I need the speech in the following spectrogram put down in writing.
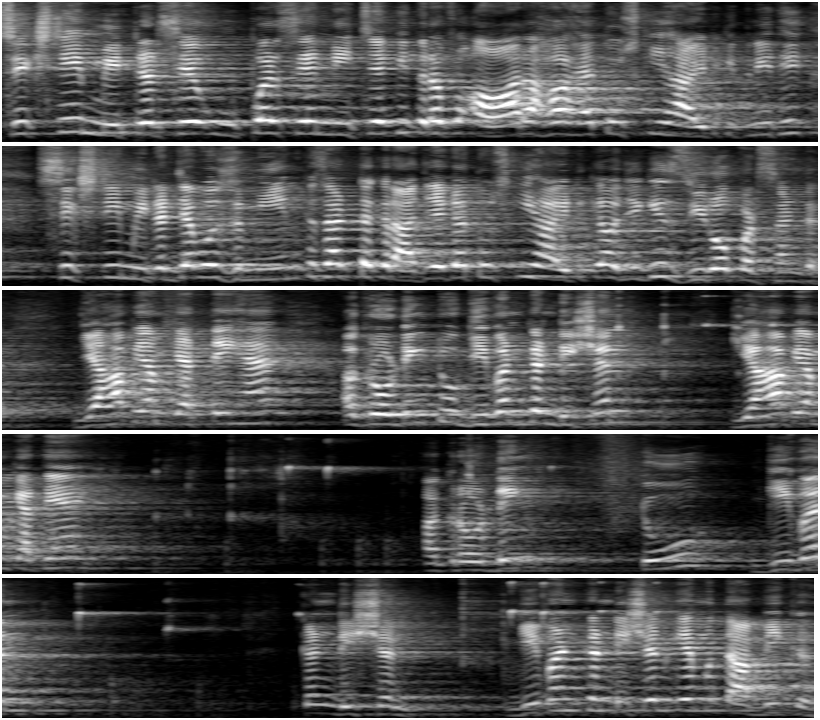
60 मीटर से ऊपर से नीचे की तरफ़ आ रहा है तो उसकी हाइट कितनी थी? 60 मीटर। जब वो ज़मीन के साथ टकरा जाएगा तो उसकी हाइट क्या हो जाएगी? ज़ीरो परसेंट यहाँ पर हम कहते हैं अकॉर्डिंग टू गिवन कंडीशन यहाँ पर हम कहते हैं according to given condition given condition के मुताबिक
